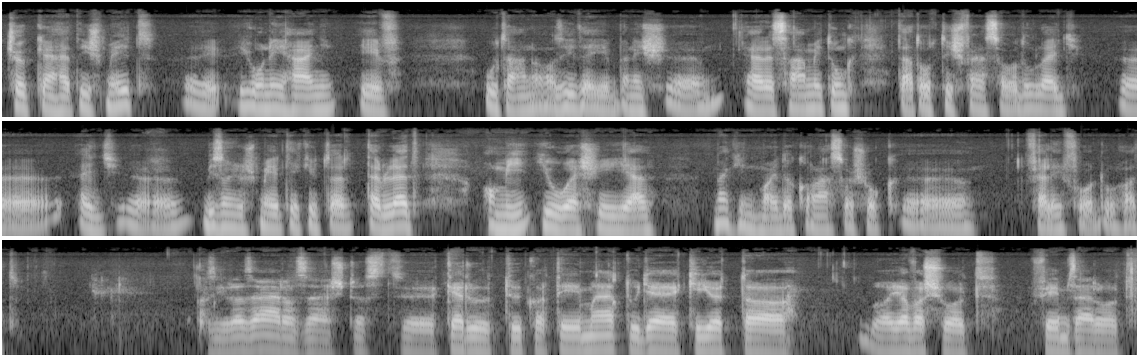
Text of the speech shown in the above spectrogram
csökkenhet ismét, jó néhány év utána az idejében is erre számítunk, tehát ott is felszabadul egy, egy bizonyos mértékű terület, ami jó eséllyel megint majd a kalászosok felé fordulhat. Azért az árazást, azt kerültük a témát, ugye kijött a a javasolt fémzárolt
